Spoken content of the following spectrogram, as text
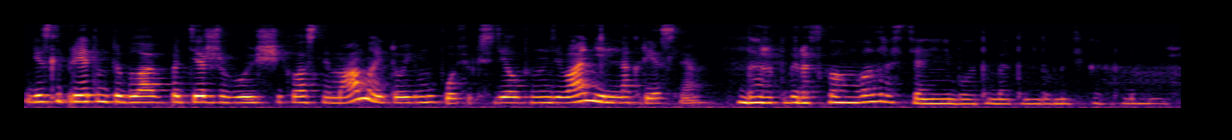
Если при этом ты была поддерживающей классной мамой, то ему пофиг, сидела ты на диване или на кресле. Даже в подростковом возрасте они не будут об этом думать, как ты думаешь?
